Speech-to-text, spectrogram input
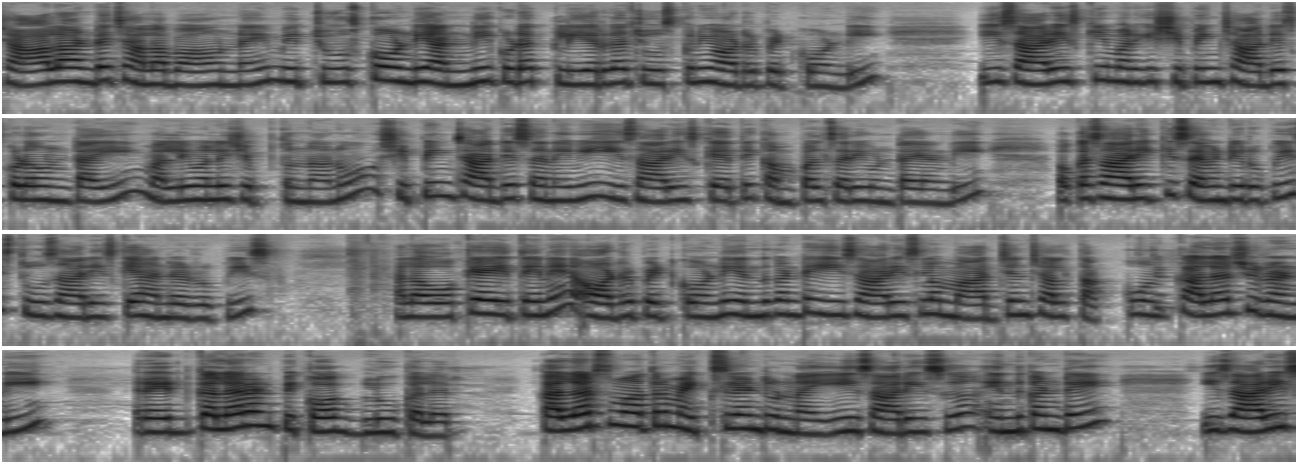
చాలా అంటే చాలా బాగున్నాయి. మీరు చూసుకోండి అన్నీ కూడా క్లియర్గా చూసుకుని ఆర్డర్ పెట్టుకోండి. ఈ సారీస్కి మనకి షిప్పింగ్ ఛార్జెస్ కూడా ఉంటాయి. మళ్ళీ మళ్ళీ చెప్తున్నాను షిప్పింగ్ ఛార్జెస్ అనేవి ఈ సారీస్కి అయితే కంపల్సరీ ఉంటాయండి. ఒక సారీకి సెవెంటీ రూపీస్ టూ సారీస్కి హండ్రెడ్ రూపీస్. అలా ఓకే అయితేనే ఆర్డర్ పెట్టుకోండి. ఎందుకంటే ఈ సారీస్లో మార్జిన్ చాలా తక్కువ కలర్ చూడండి. Red colour and peacock blue colour. Colours మాత్రం ఎక్సలెంట్ ఉన్నాయి ఈ సారీస్. ఎందుకంటే ఈ సారీస్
